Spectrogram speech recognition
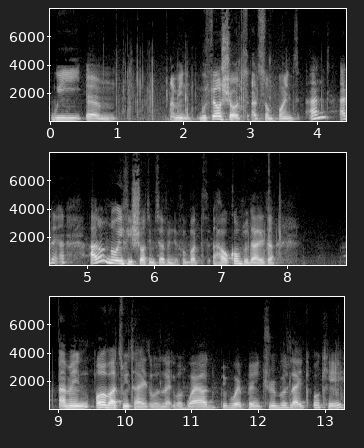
we um I mean we fell short at some point, and I I don't know if he shot himself in the foot, but I'll come to that later. I mean, all over Twitter, it was like it was wild. People were paying tributes, like, okay,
